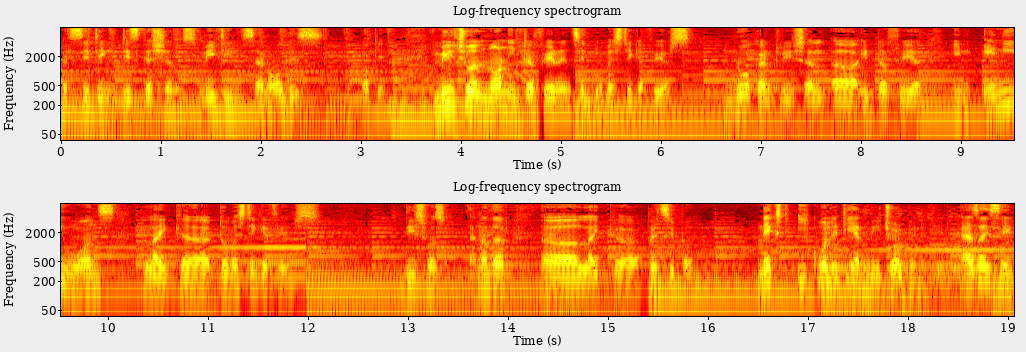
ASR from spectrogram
by sitting discussions meetings and all this. Okay. Mutual non-interference in domestic affairs. No country shall uh, interfere in anyone's like uh, domestic affairs. This was another uh, like uh, principle. Next equality and mutual benefit. As i said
